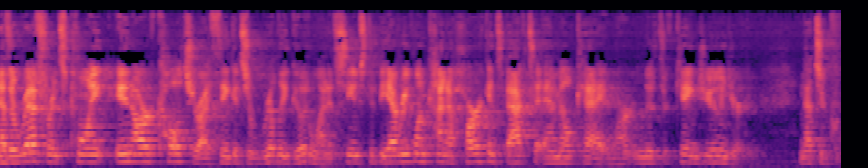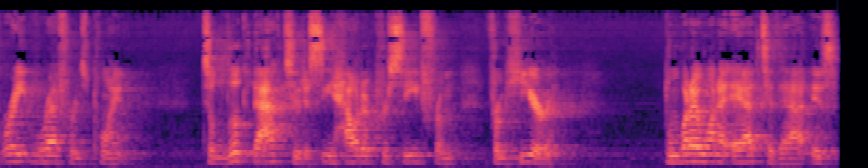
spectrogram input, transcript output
Now, the reference point in our culture, I think it's a really good one. It seems to be everyone kind of harkens back to MLK, Martin Luther King Jr., and that's a great reference point to look back to to see how to proceed from, from here. But what I want to add to that is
